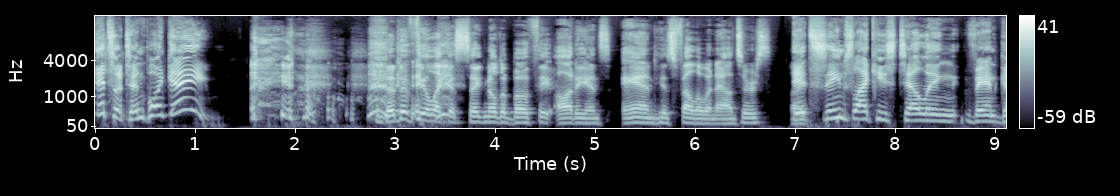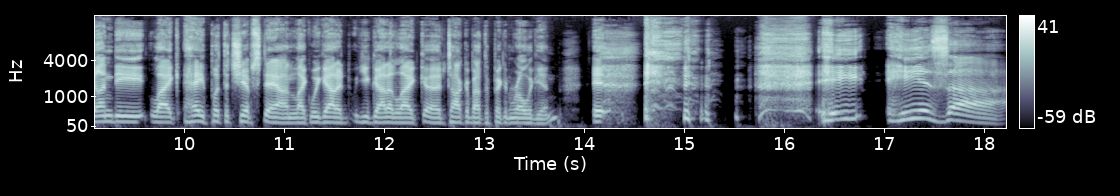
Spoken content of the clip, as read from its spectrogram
it's a 10 point game doesn't it feel like a signal to both the audience and his fellow announcers like, it seems like he's telling Van Gundy, like, "Hey, put the chips down. Like, we gotta, you gotta, like, uh, talk about the pick and roll again." It, he he is uh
